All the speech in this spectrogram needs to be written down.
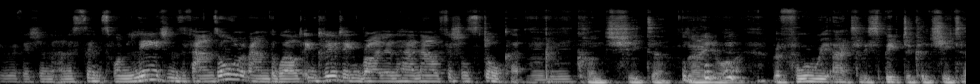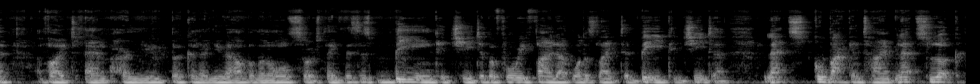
Eurovision and has since won legions of fans all around the world, including Rylan, her now official stalker. Mm-hmm. Conchita, there you are. Before we actually speak to Conchita about um, her new book and her new album and all sorts of things, this is being Conchita. Before we find out what it's like to be Conchita, let's go back in time. Let's look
